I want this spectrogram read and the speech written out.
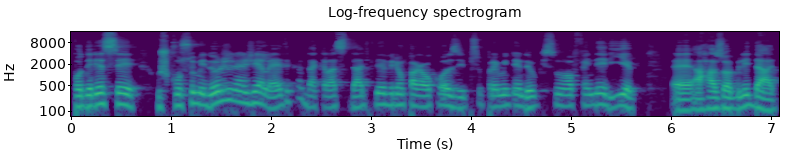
poderia ser os consumidores de energia elétrica daquela cidade que deveriam pagar o COSIP. O Supremo entendeu que isso não ofenderia é, a razoabilidade.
